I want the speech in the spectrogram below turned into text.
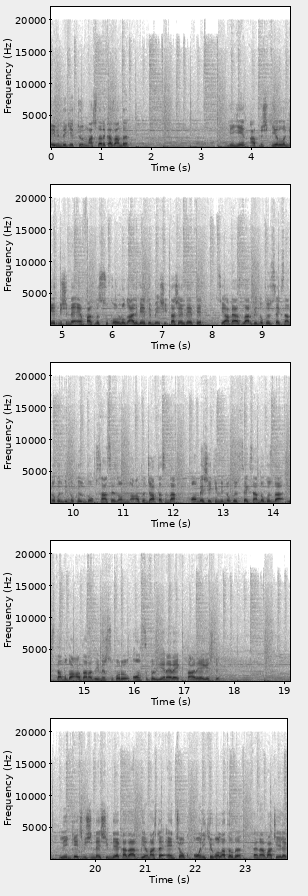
evindeki tüm maçları kazandı. Ligin 62 yıllık geçmişinde en farklı skorlu galibiyeti Beşiktaş elde etti. Siyah Beyazlılar 1989-1990 sezonunun 6. haftasında 15 Ekim 1989'da İstanbul'da Adana Demirspor'u 10-0 yenerek tarihe geçti. Lig geçmişinde şimdiye kadar bir maçta en çok 12 gol atıldı. Fenerbahçe ile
